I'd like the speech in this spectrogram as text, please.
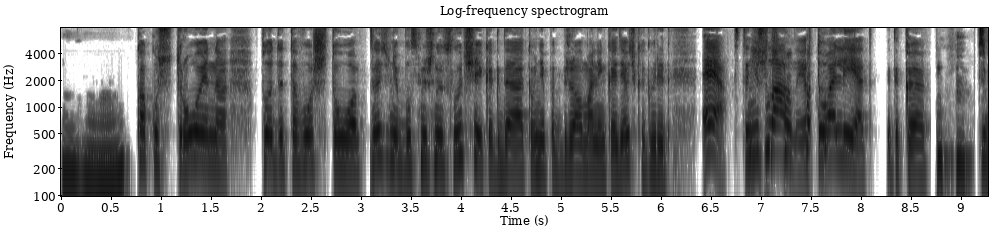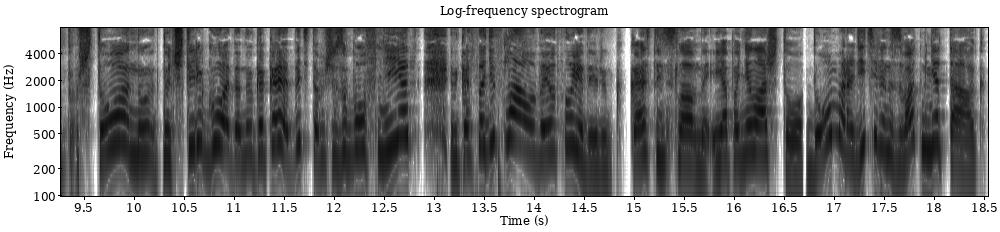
Угу. Как устроено, вплоть до того, что... Знаете, у меня был смешной случай, когда ко мне подбежал маленькая девочка говорит, «Э, Станиславна, я в туалет!» Я такая, типа, что? Ну, ну, четыре года, ну какая, знаете, там еще зубов нет. Я такая, Станиславна, я в туалет. Я говорю, какая Станиславна? И я поняла, что дома родители называют меня так.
